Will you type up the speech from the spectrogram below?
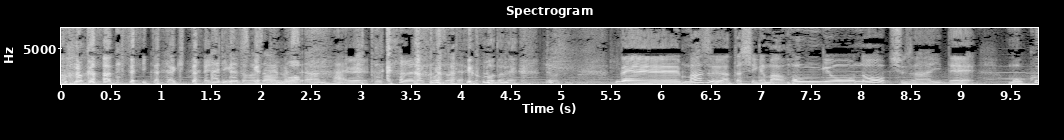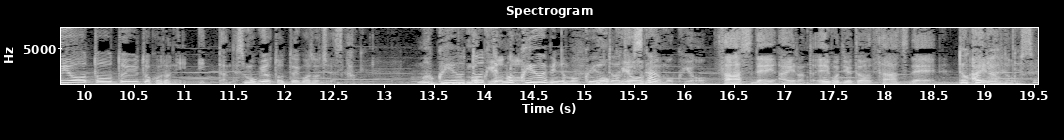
あの買っていただきたいんですけども。ありがとうございます。あの、はい。えー、宝レコードで。レコードで。でまず私がまあ本業の取材で木曜島というところに行ったんです。木曜島ってご存知ですか？木曜島って木曜日の木曜島ですか？木曜日の木曜。 Thursday Island 英語で言うと Thursday どこにあるんです？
